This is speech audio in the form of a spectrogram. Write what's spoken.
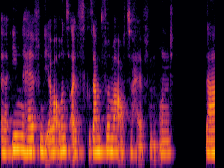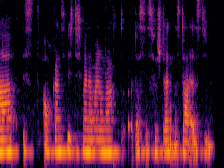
äh, ihnen helfen, die aber uns als Gesamtfirma auch zu helfen. Und da ist auch ganz wichtig, meiner Meinung nach, dass das Verständnis da ist, die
